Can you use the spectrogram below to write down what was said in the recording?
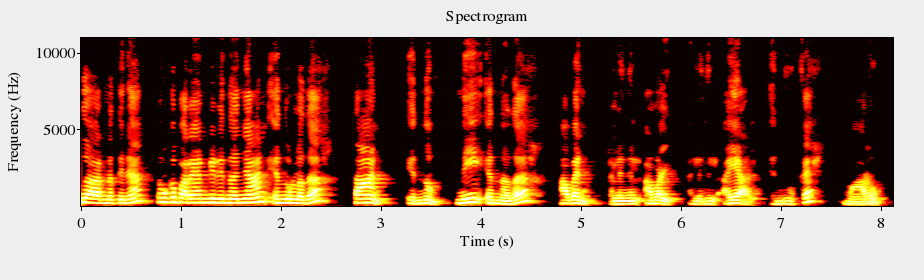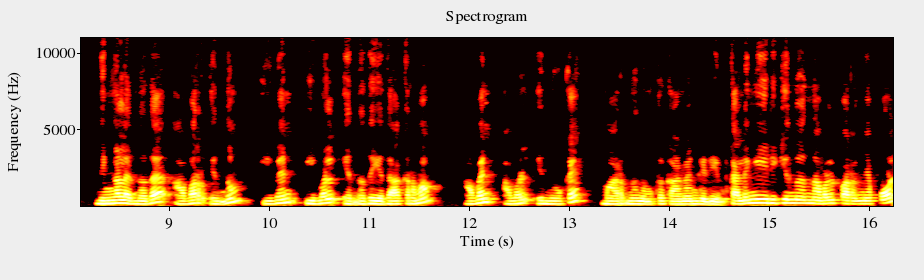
ഉദാഹരണത്തിന് നമുക്ക് പറയാൻ കഴിയുന്ന ഞാൻ എന്നുള്ളത് താൻ എന്നും നീ എന്നത് അവൻ അല്ലെങ്കിൽ അവൾ അല്ലെങ്കിൽ അയാൾ എന്നുമൊക്കെ മാറും. നിങ്ങൾ എന്നത് അവർ എന്നും ഇവൻ ഇവൾ എന്നത് യഥാക്രമം അവൻ അവൾ എന്നുമൊക്കെ മാറുന്നത് നമുക്ക് കാണാൻ കഴിയും. കലങ്ങിയിരിക്കുന്നു എന്ന് അവൾ പറഞ്ഞപ്പോൾ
